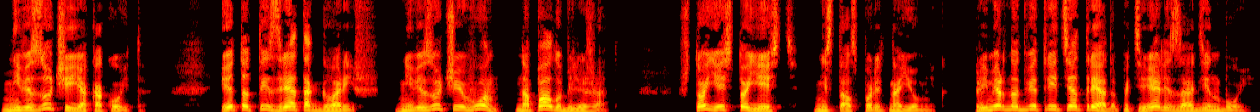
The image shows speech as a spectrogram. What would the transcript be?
Невезучий я какой-то. Это ты зря так говоришь. Невезучие вон, на палубе лежат. Что есть, то есть, не стал спорить наемник. Примерно две трети отряда потеряли за один бой.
